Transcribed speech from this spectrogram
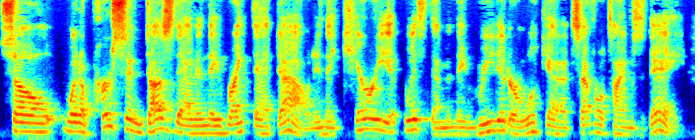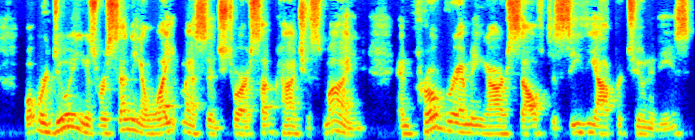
So when a person does that and they write that down and they carry it with them and they read it or look at it several times a day, what we're doing is we're sending a light message to our subconscious mind and programming ourselves to see the opportunities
